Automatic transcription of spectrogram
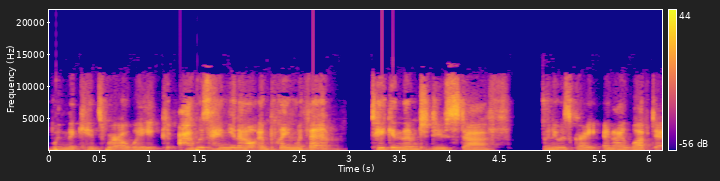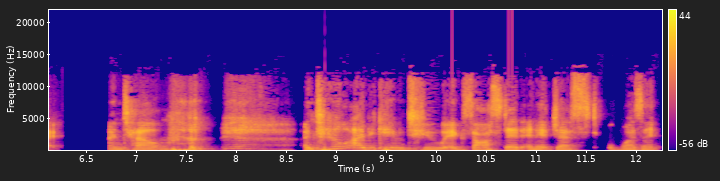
when the kids were awake, I was hanging out and playing with them, taking them to do stuff. And it was great. And I loved it until until I became too exhausted and it just wasn't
